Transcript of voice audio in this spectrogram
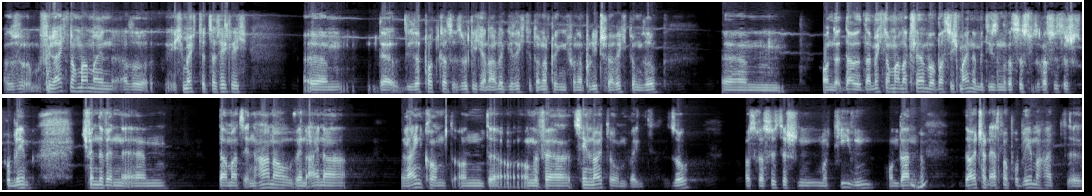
Also vielleicht nochmal mein, also ich möchte tatsächlich, ähm, der, dieser Podcast ist wirklich an alle gerichtet, unabhängig von der politischen Richtung so. Ähm, und da, da möchte ich nochmal erklären, was ich meine mit diesem rassistisch, rassistischen Problem. Ich finde, wenn ähm, damals in Hanau, wenn einer reinkommt und äh, ungefähr zehn Leute umbringt, so, aus rassistischen Motiven und dann mhm. Deutschland erstmal Probleme hat, äh,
